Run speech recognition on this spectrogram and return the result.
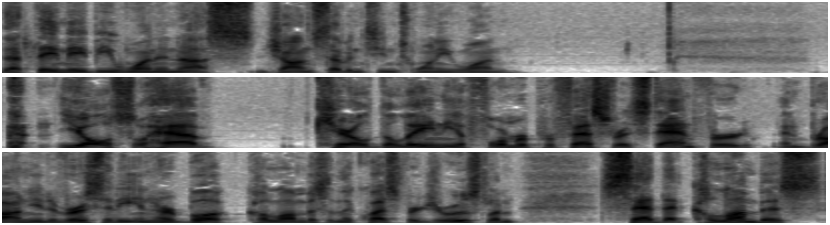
that they may be one in us. John 17 21. you also have Carol Delaney, a former professor at Stanford and Brown University, in her book, Columbus and the Quest for Jerusalem, said that Columbus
